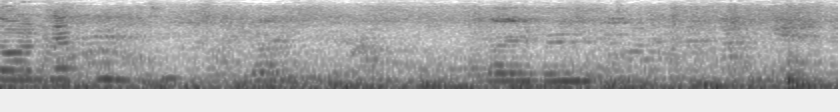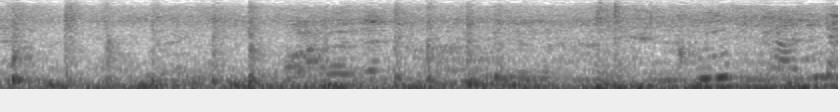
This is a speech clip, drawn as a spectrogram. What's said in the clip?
দরজা খুলছি। খুব ঠান্ডা।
